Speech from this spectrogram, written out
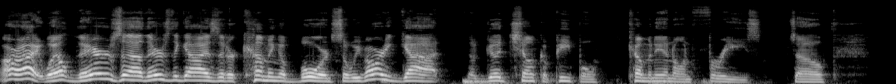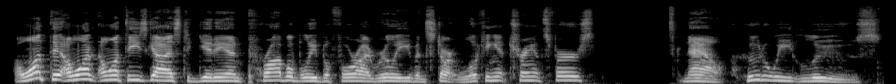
All right. Well, there's uh, there's the guys that are coming aboard. So we've already got a good chunk of people coming in on freeze. So I want the I want I want these guys to get in probably before I really even start looking at transfers. Now, who do we lose?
